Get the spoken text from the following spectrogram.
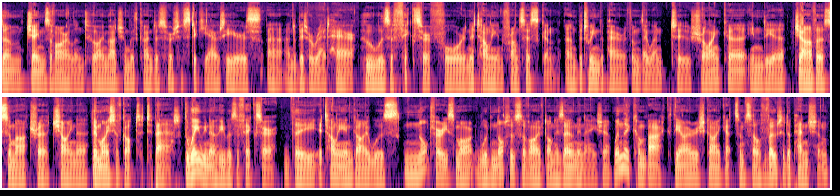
um, James of Ireland, who I imagine with kind of sort of sticky out ears uh, and a bit of red hair, who was a fixer for an Italian Franciscan. And between the pair of them, they went to Sri Lanka, India, Java, Sumatra, China. They might have got to Tibet. The way we know he was a fixer, the Italian guy was not very smart, would not have survived on his own in Asia. When they come back, the Irish guy gets himself himself voted a pension.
